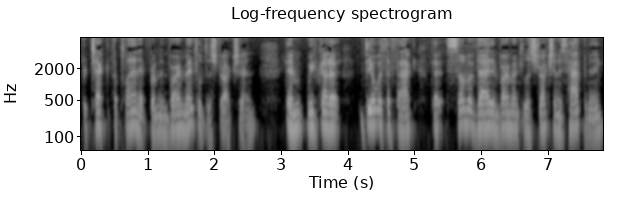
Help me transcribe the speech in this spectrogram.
protect the planet from environmental destruction, then we've got to deal with the fact that some of that environmental destruction is happening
